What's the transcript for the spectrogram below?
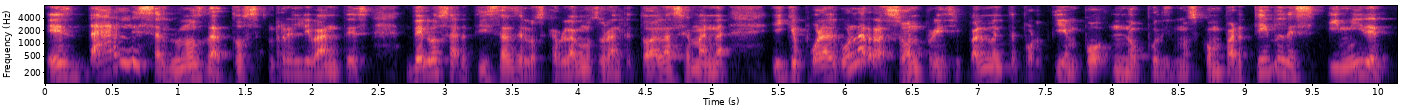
es darles algunos datos relevantes de los artistas de los que hablamos durante toda la semana y que por alguna razón, principalmente por tiempo, no pudimos compartirles. Y miren,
